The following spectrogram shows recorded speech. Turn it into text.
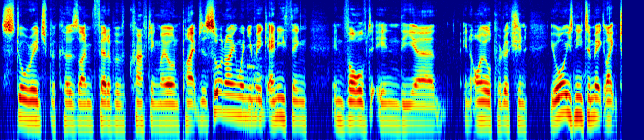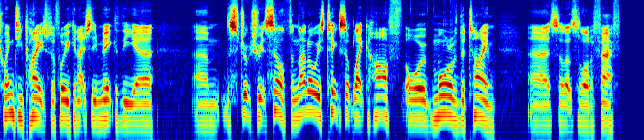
storage because I'm fed up of crafting my own pipes. It's so annoying when you make anything involved in the uh, in oil production. You always need to make like 20 pipes before you can actually make the uh, um, the structure itself, and that always takes up like half or more of the time. Uh, so that's a lot of faff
